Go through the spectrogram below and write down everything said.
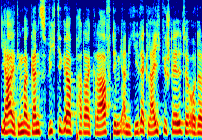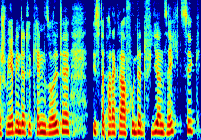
Ja, ich denke mal, ein ganz wichtiger Paragraph, den eigentlich jeder Gleichgestellte oder Schwerbehinderte kennen sollte, ist der Paragraph 164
